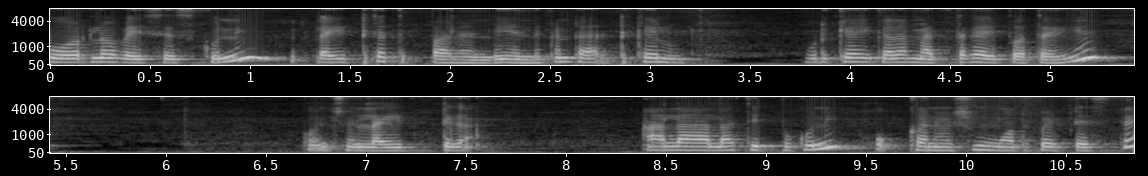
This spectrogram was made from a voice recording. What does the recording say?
కూరలో వేసేసుకుని లైట్గా తిప్పాలండి. ఎందుకంటే అరటికాయలు ఉడికాయి కదా మెత్తగా అయిపోతాయి. కొంచెం లైట్గా అలా అలా తిప్పుకుని ఒక్క నిమిషం మూత పెట్టేస్తే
